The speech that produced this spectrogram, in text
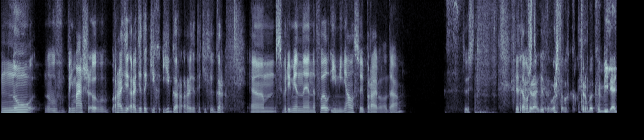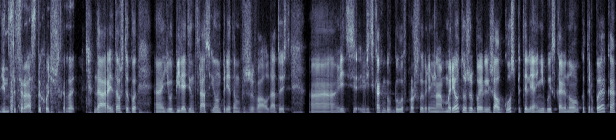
Ну, ну, понимаешь, э, ради, ради таких игр, ради таких игр эм, современная НФЛ и меняла свои правила, да? То есть для того, чтобы... Ради того, чтобы квотербека били 11 раз, ты хочешь сказать? Да, ради того, чтобы э, его били 11 раз, и он при этом выживал, да, то есть э, ведь, ведь как бы было в прошлые времена, Мариот уже бы лежал в госпитале, они бы искали нового квотербека,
